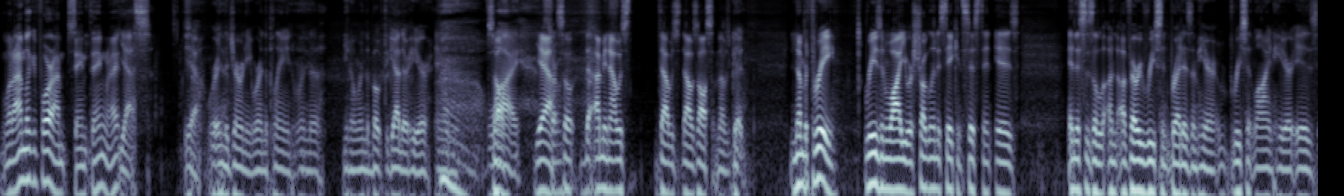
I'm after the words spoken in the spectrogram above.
what i'm looking for i'm same thing right? Yes. Yeah we're in the journey we're in the plane we're in the you know we're in the boat together here and so- why Yeah. So- th- I mean, that was that was that was awesome. That was good. Number three reason why you were struggling to stay consistent is, and this is a, a, very recent Brettism here, recent line here is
